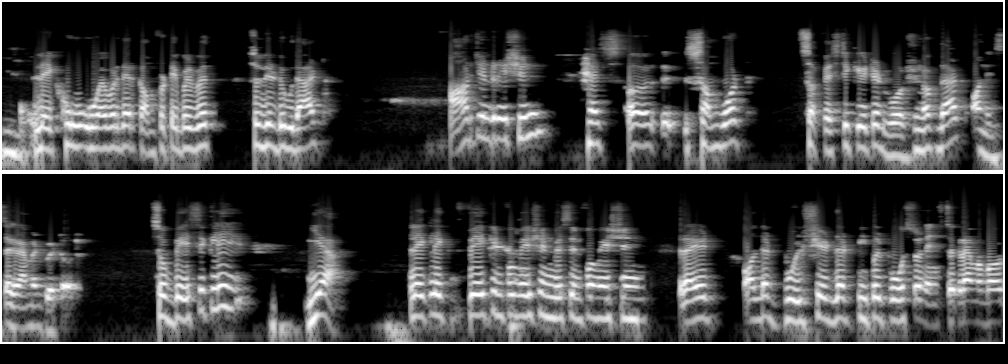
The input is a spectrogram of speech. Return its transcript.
Hmm. like who, whoever they're comfortable with. So they do that. Our generation has a somewhat sophisticated version of that on instagram and twitter. So basically yeah. Like like fake information misinformation right? All that bullshit that people post on instagram about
